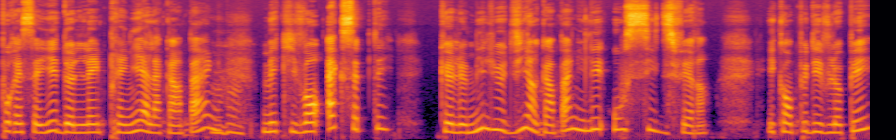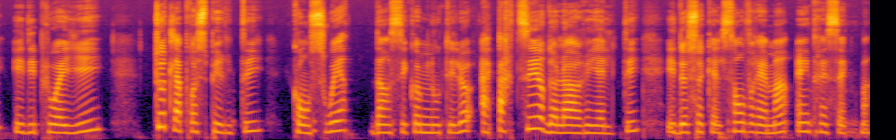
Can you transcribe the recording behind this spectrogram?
pour essayer de l'imprégner à la campagne, mm-hmm. mais qui vont accepter que le milieu de vie en campagne, il est aussi différent et qu'on peut développer et déployer toute la prospérité qu'on souhaite dans ces communautés-là à partir de leur réalité et de ce qu'elles sont vraiment intrinsèquement.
